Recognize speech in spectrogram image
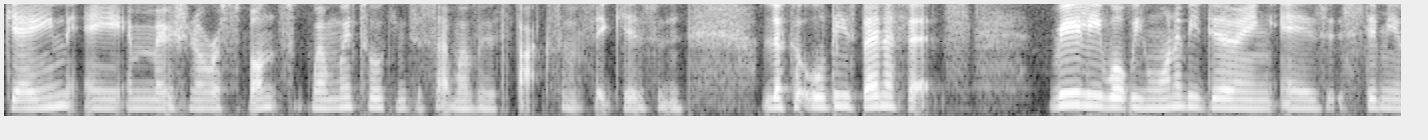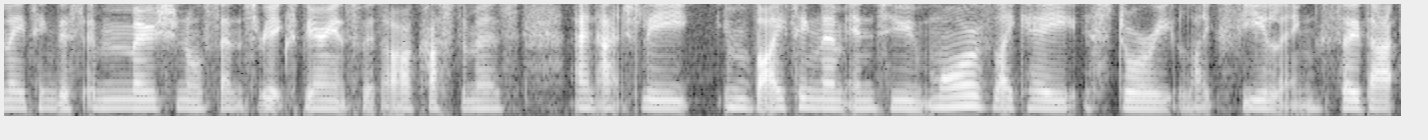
gain a emotional response when we're talking to someone with facts and figures and look at all these benefits. Really, what we want to be doing is stimulating this emotional sensory experience with our customers and actually inviting them into more of like a story like feeling so that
